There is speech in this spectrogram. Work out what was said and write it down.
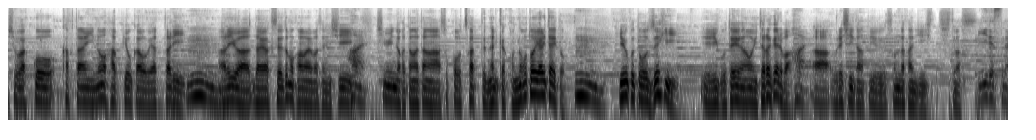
小学校各単位の発表会をやったりう、ん。あるいは大学生でも構いませんし、はい。市民の方々があそこを使って何かこんなことをやりたいと。うん。いうことをぜひ、えーご提案をいただければ、はい。あ嬉しいなというそんな感じにしてます。いいですね、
